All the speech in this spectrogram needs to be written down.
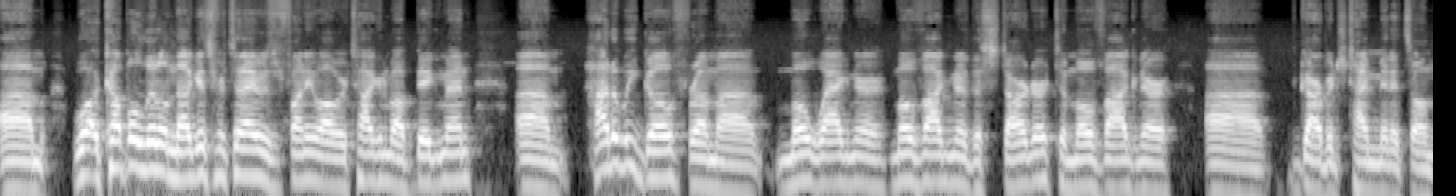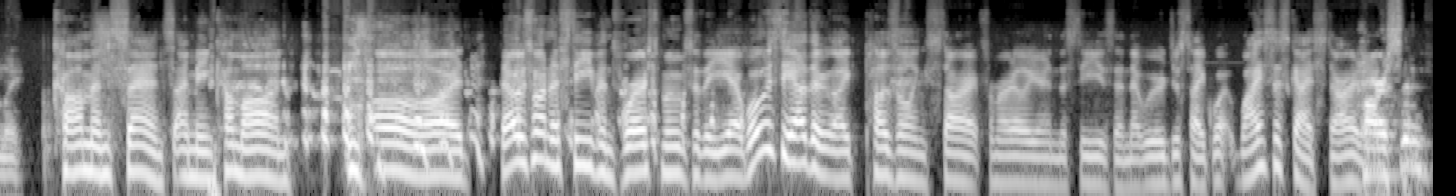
Um, well, a couple little nuggets for tonight. It was funny while we are talking about big men. Um, how do we go from uh, Mo Wagner, Mo Wagner, the starter, to Mo Wagner, uh, garbage time minutes only? Common sense. I mean, come on. oh Lord, that was one of Steven's worst moves of the year. What was the other like puzzling start from earlier in the season that we were just like, what, why is this guy starting? Carson.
